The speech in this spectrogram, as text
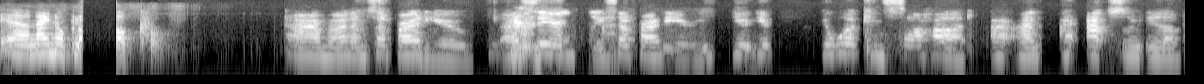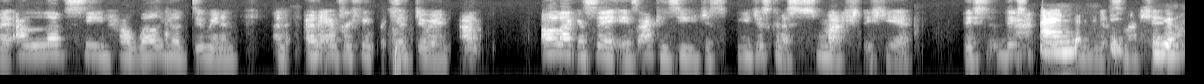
uh, nine o'clock. Ah man i'm so proud of you. I'm seriously so proud of you. You you, you you're working so hard. And I absolutely love it. I love seeing how well you're doing and, and, and everything that you're doing. And all I can say is I can see you just you're just gonna smash this year. This this and yeah.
